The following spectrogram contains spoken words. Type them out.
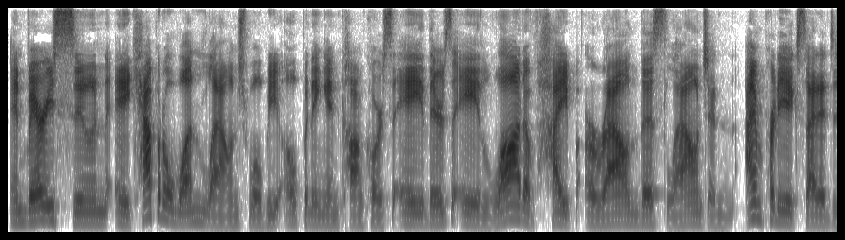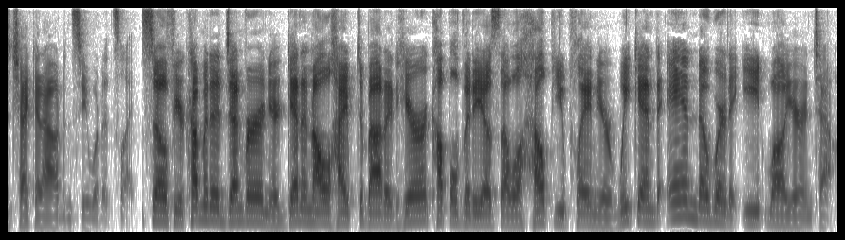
And very soon, a Capital One lounge will be opening in Concourse A. There's a lot of hype around this lounge, and I'm pretty excited to check it out and see what it's like. So if you're coming to Denver and you're getting all hyped about it, here are a couple videos that will help you plan your weekend and know where to eat while you're in town.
